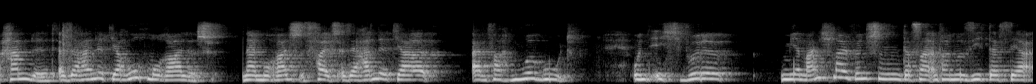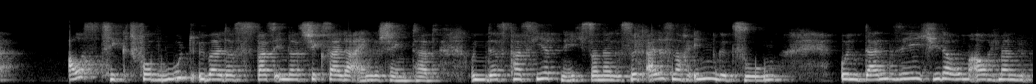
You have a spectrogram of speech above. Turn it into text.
handelt. Also er handelt ja hochmoralisch. Nein, moralisch ist falsch. Also er handelt ja einfach nur gut. Und ich würde mir manchmal wünschen, dass man einfach nur sieht, dass der austickt vor Wut über das, was ihm das Schicksal da eingeschenkt hat. Und das passiert nicht, sondern es wird alles nach innen gezogen. Und dann sehe ich wiederum auch, ich meine,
